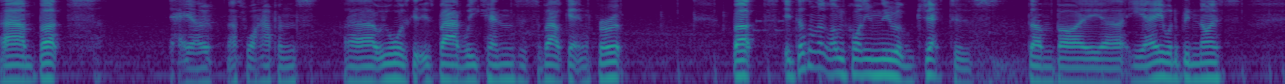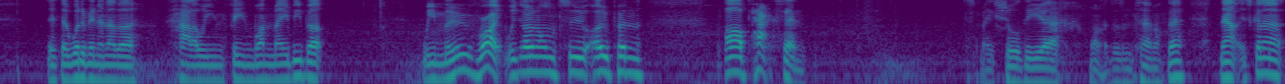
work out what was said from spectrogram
Um, but hey, -oh, that's what happens. Uh, we always get these bad weekends. It's about getting through it. But it doesn't look like we've got any new objectives done by uh, EA. Would have been nice if there would have been another Halloween themed one maybe, but we move. Right, we're going on to open our packs then. Just make sure the uh, well, it doesn't turn off there. Now, it's going to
